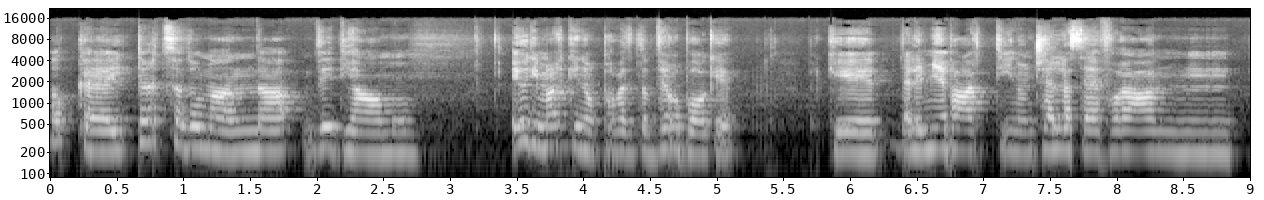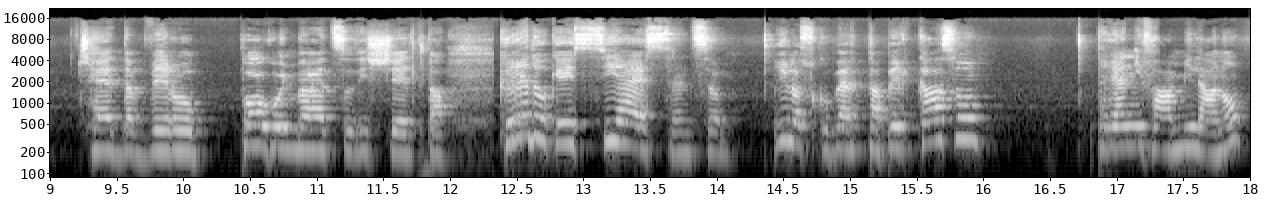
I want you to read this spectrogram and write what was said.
Ok terza domanda vediamo. Io di marche ne ho provate davvero poche perché dalle mie parti non c'è la Sephora mm, c'è davvero poco imbarazzo di scelta. Credo che sia Essence io l'ho scoperta per caso tre anni fa a Milano.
